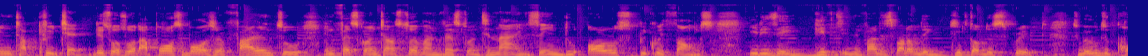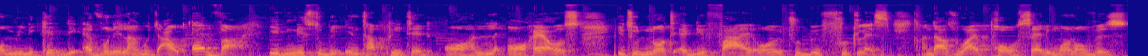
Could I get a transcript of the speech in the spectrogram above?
interpreted. This was what Apostle Paul was referring to in 1 Corinthians 12 and verse 29, saying, Do all speak with tongues. It is a gift. In fact, it's part of the gift of the Spirit to be able to communicate the heavenly language. However, it needs to be interpreted, or, or else it would not edify or it would be fruitless. And that's why Paul said in one of his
